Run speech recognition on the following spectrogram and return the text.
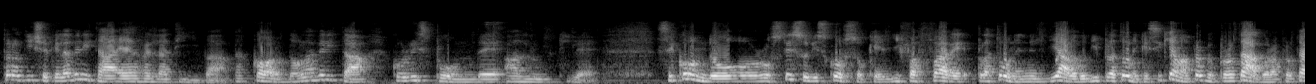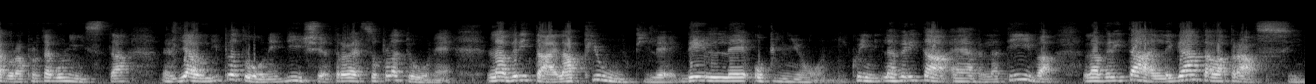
però dice che la verità è relativa, d'accordo? La verità corrisponde all'utile. Secondo lo stesso discorso che gli fa fare Platone nel dialogo di Platone, che si chiama proprio Protagora, Protagora protagonista, nel dialogo di Platone dice attraverso Platone la verità è la più utile delle opinioni, quindi la verità è relativa, la verità è legata alla prassi,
